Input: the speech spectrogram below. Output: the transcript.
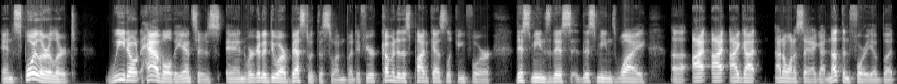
And spoiler alert, we don't have all the answers, and we're going to do our best with this one. But if you're coming to this podcast looking for this means this, this means why, uh, I, I, I got, I don't want to say I got nothing for you, but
